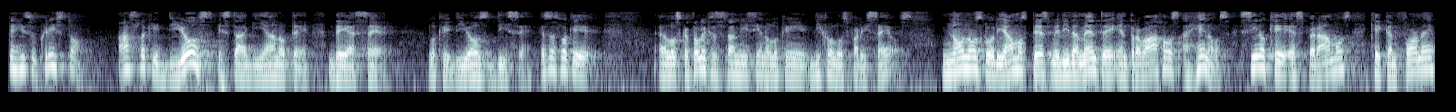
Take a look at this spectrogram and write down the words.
De Jesucristo. Haz lo que Dios está guiándote de hacer, lo que Dios dice. Eso es lo que eh, los católicos están diciendo, lo que dijo los fariseos. No nos gloriamos desmedidamente en trabajos ajenos, sino que esperamos que conforme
